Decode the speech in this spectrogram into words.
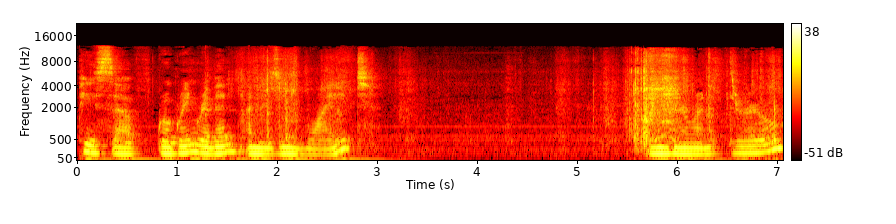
piece of grosgrain ribbon. I'm using white. I'm going to run it through.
